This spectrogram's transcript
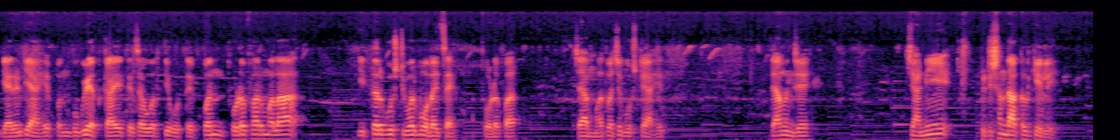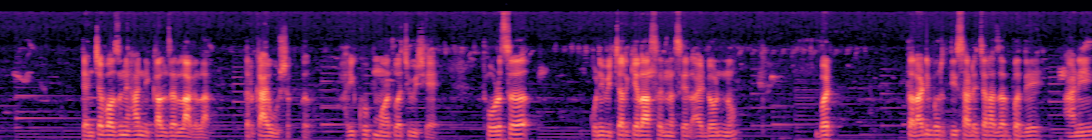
गॅरंटी आहे पण बघूयात काय त्याच्यावरती होतं पण थोडंफार मला इतर गोष्टीवर बोलायचं आहे थोडंफार. ज्या महत्त्वाच्या गोष्टी आहेत त्या म्हणजे ज्यांनी पिटिशन दाखल केले त्यांच्या बाजूने हा निकाल जर लागला तर काय होऊ शकतं? हाही खूप महत्त्वाची विषय आहे. थोडंसं कोणी विचार केला असेल नसेल आय डोंट नो बट तलाठी भरती साडेचार हजार पदे आणि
